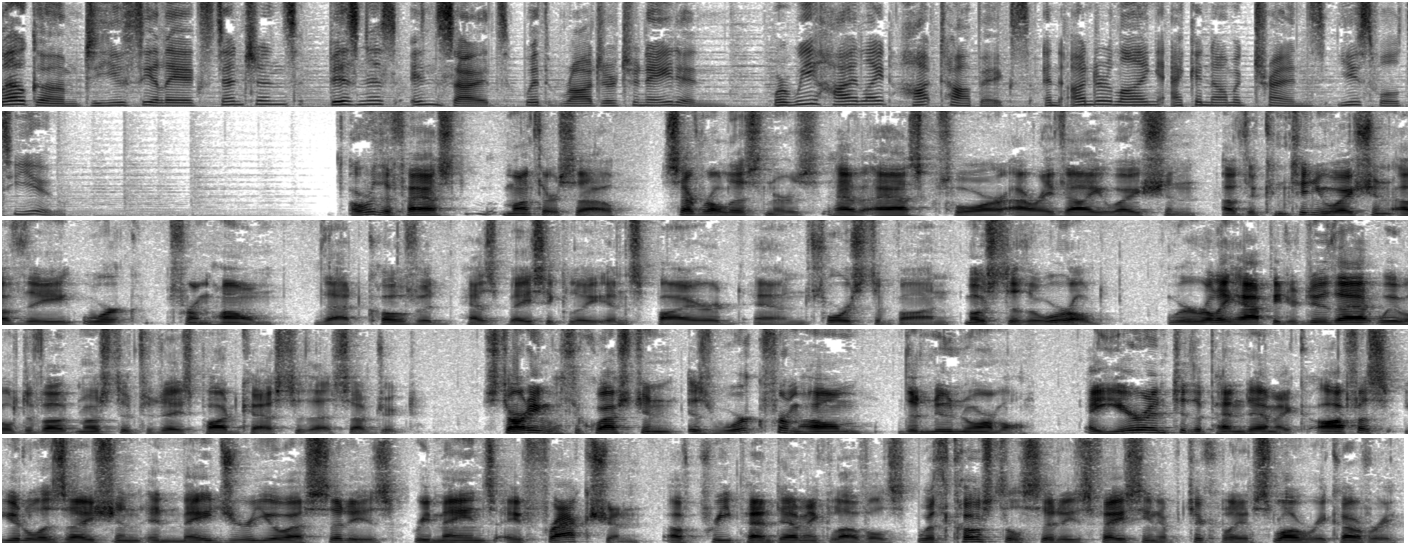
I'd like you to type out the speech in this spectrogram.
Welcome to UCLA Extension's Business Insights with Roger Tornadin, where we highlight hot topics and underlying economic trends useful to you. Over the past month or so, several listeners have asked for our evaluation of the continuation of the work from home that COVID has basically inspired and forced upon most of the world. We're really happy to do that. We will devote most of today's podcast to that subject. Starting with the question Is work from home the new normal? A year into the pandemic, office utilization in major U.S. cities remains a fraction of pre pandemic levels, with coastal cities facing a particularly slow recovery.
